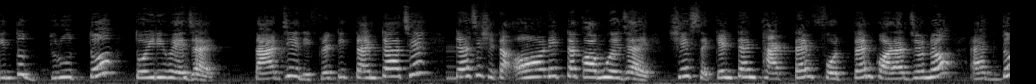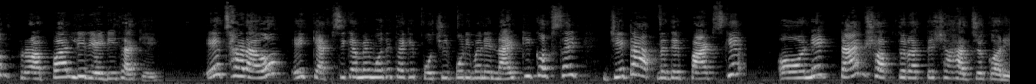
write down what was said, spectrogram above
কিন্তু দ্রুত তৈরি হয়ে যায়। তার যে রিফ্লেক্টিভ টাইমটা আছে আছে সেটা অনেকটা কম হয়ে যায়। সে second time, third time, fourth time করার জন্য একদম প্রপারলি রেডি থাকে। এছাড়াও এই ক্যাপসিকামের মধ্যে থাকে প্রচুর পরিমাণে নাইট্রিক অক্সাইড, যেটা আপনাদের পার্টসকে অনেক টাইম শক্ত রাখতে সাহায্য করে।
